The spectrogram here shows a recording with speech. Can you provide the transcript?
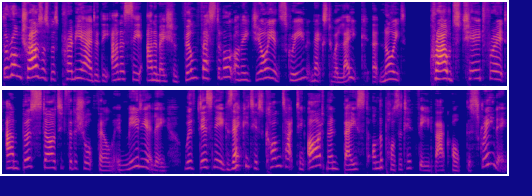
The Wrong Trousers was premiered at the Annecy Animation Film Festival on a giant screen next to a lake at night. Crowds cheered for it and buzz started for the short film immediately, with Disney executives contacting Aardman based on the positive feedback of the screening.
